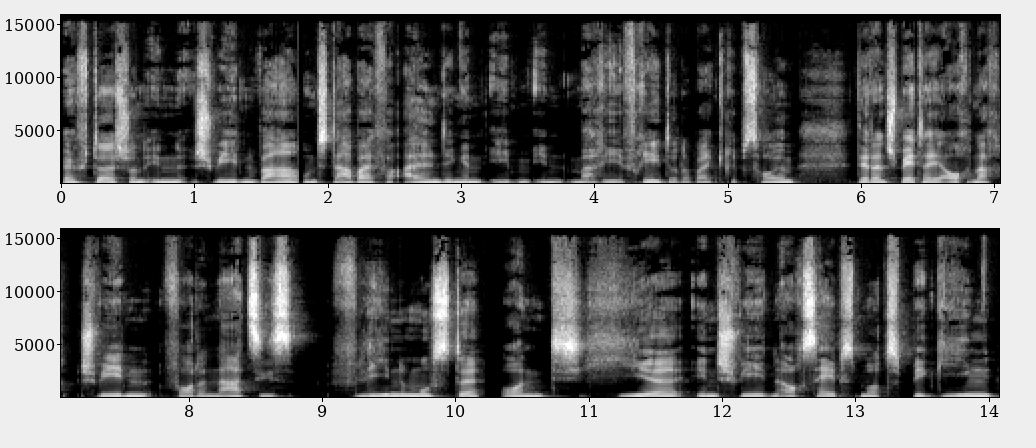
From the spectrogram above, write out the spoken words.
öfter schon in Schweden war und dabei vor allen Dingen eben in Mariefred oder bei Gripsholm, der dann später ja auch nach Schweden vor den Nazis fliehen musste und hier in Schweden auch Selbstmord beging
